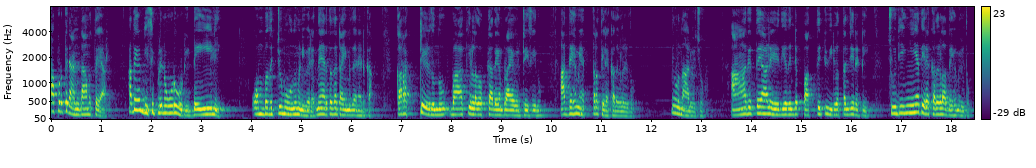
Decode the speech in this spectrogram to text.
അപ്പുറത്ത് രണ്ടാമത്തെ ആൾ. അദ്ദേഹം ഡിസിപ്ലിനോടുകൂടി ഡെയിലി ഒമ്പത് ടു മൂന്ന് മണി വരെ. നേരത്തെ ടൈം തന്നെ എടുക്കാം. കറക്റ്റ് എഴുതുന്നു. ബാക്കിയുള്ളതൊക്കെ അദ്ദേഹം പ്രയോറിറ്റൈസ് ചെയ്യുന്നു. അദ്ദേഹം എത്ര തിരക്കഥകൾ എഴുതും? നിങ്ങളൊന്ന് ആലോചിച്ചു ആദ്യത്തെ ആൾ എഴുതിയതിന്റെ പത്ത് ടു ഇരുപത്തഞ്ച് ഇരട്ടി ചുരുങ്ങിയ തിരക്കഥകൾ അദ്ദേഹം എഴുതും.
